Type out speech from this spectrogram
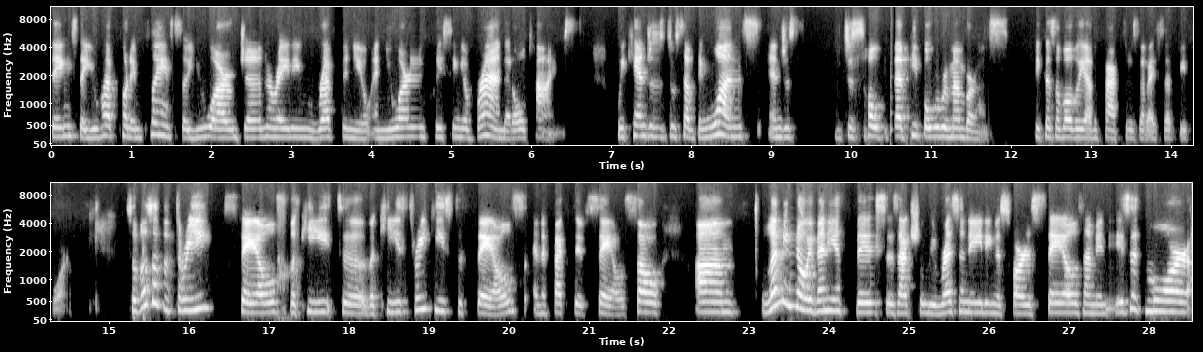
things that you have put in place so you are generating revenue and you are increasing your brand at all times. We can't just do something once and just just hope that people will remember us because of all the other factors that I said before. So those are the three sales, the key to the keys, three keys to sales and effective sales. So um, let me know if any of this is actually resonating as far as sales. I mean, is it more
